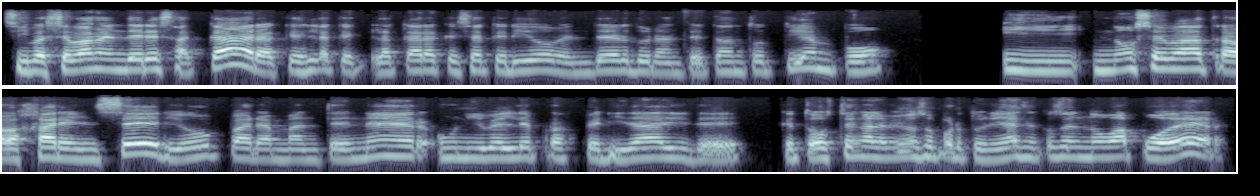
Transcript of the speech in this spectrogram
si se va a vender esa cara, que es la, que, la cara que se ha querido vender durante tanto tiempo, y no se va a trabajar en serio para mantener un nivel de prosperidad y de que todos tengan las mismas oportunidades, entonces no va a poder,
